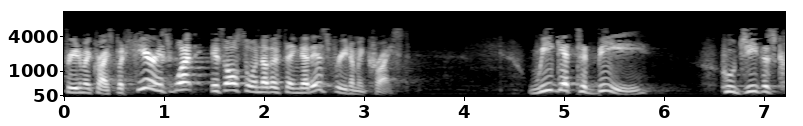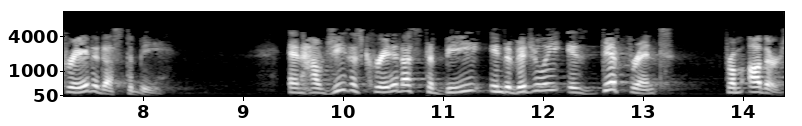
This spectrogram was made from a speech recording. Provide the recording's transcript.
freedom in Christ. But here is what is also another thing that is freedom in Christ. We get to be who Jesus created us to be. And how Jesus created us to be individually is different from others.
